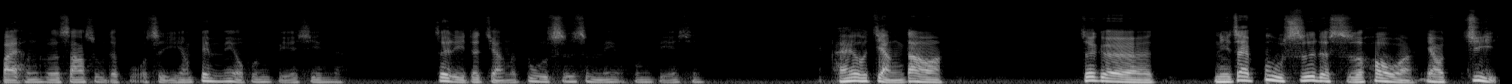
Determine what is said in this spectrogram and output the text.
百恒河沙数的佛是一样，并没有分别心的。这里的讲的布施是没有分别心。还有讲到啊，这个你在布施的时候啊，要具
